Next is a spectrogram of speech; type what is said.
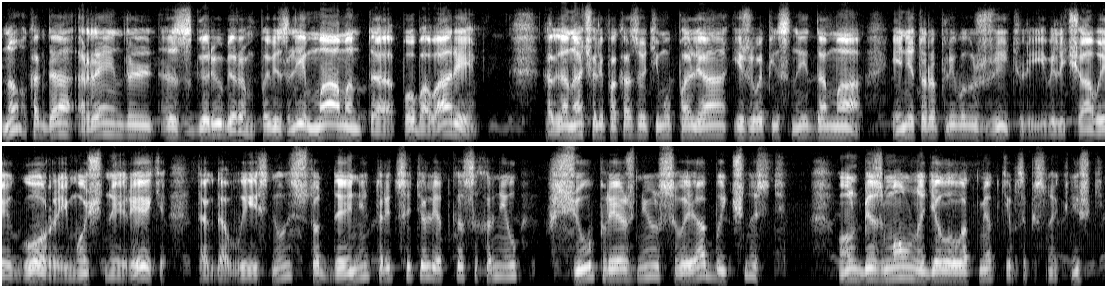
Но когда Рейндль с Грюбером повезли Мамонта по Баварии, когда начали показывать ему поля и живописные дома, и неторопливых жителей, и величавые горы, и мощные реки, тогда выяснилось, что Дэнни тридцатилетка сохранил всю прежнюю свою обычность. Он безмолвно делал отметки в записной книжке,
